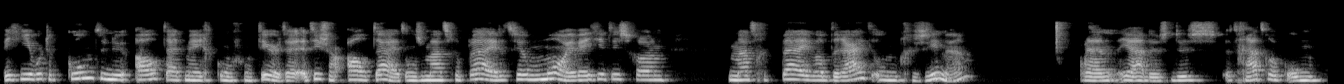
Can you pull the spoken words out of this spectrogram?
Weet je, je wordt er continu altijd mee geconfronteerd. Het is er altijd. Onze maatschappij, dat is heel mooi. Weet je, het is gewoon een maatschappij wat draait om gezinnen. En ja, dus, dus het gaat er ook om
